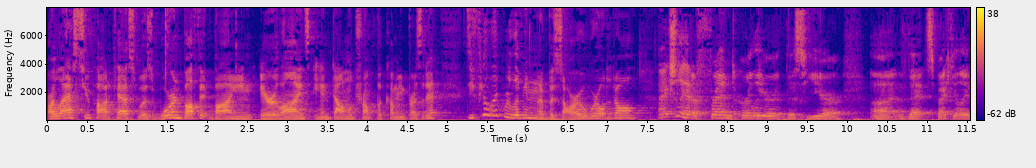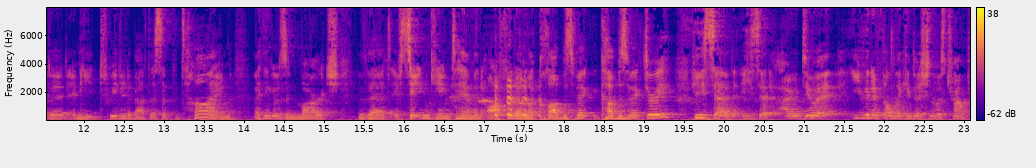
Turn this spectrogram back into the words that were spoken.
our last two podcasts was Warren Buffett buying airlines and Donald Trump becoming president. Do you feel like we're living in a bizarro world at all? I actually had a friend earlier this year uh, that speculated, and he tweeted about this at the time. I think it was in March that if Satan came to him and offered him a Cubs vic- Cubs victory, he said he said I would do it even if the only condition was Trump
